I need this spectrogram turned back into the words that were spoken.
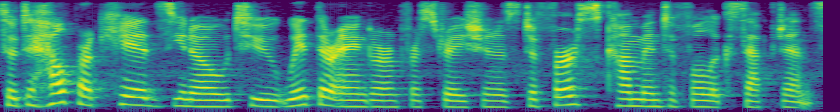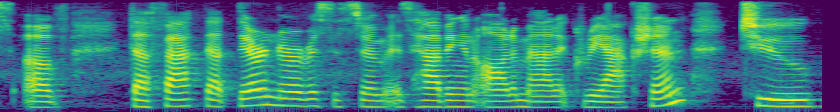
so to help our kids you know to with their anger and frustration is to first come into full acceptance of the fact that their nervous system is having an automatic reaction to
